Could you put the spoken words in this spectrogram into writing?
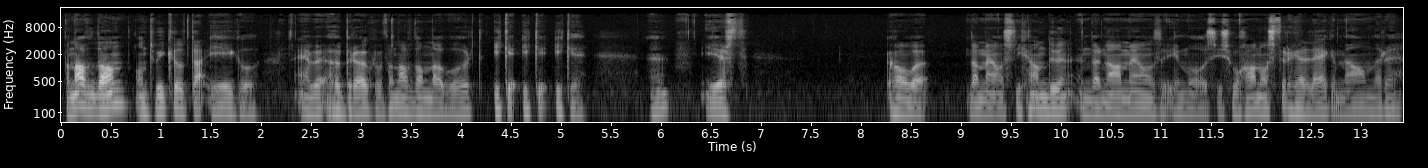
Vanaf dan ontwikkelt dat ego. En we gebruiken vanaf dan dat woord ikke, ikke, ikke. Eerst gaan we dat met ons lichaam doen en daarna met onze emoties. We gaan ons vergelijken met anderen,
